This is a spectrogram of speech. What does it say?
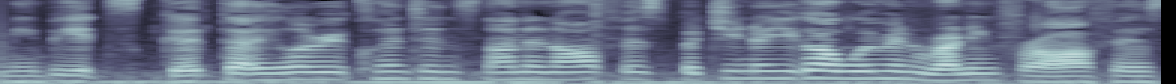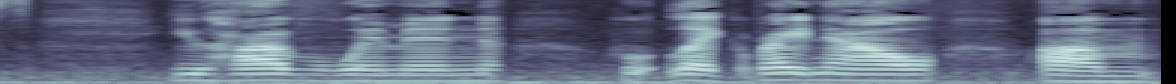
maybe it's good that Hillary Clinton's not in office, but you know, you got women running for office. You have women who, like, right now, um,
